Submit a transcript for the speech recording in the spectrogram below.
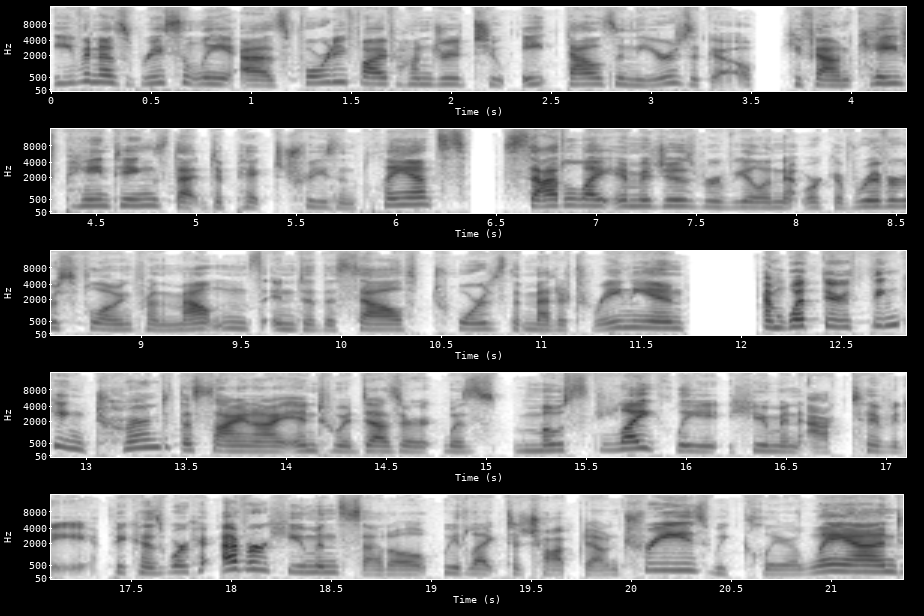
even as recently as 4,500 to 8,000 years ago. He found cave paintings that depict trees and plants. Satellite images reveal a network of rivers flowing from the mountains into the south towards the Mediterranean. And what they're thinking turned the Sinai into a desert was most likely human activity. Because wherever humans settle, we like to chop down trees, we clear land.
